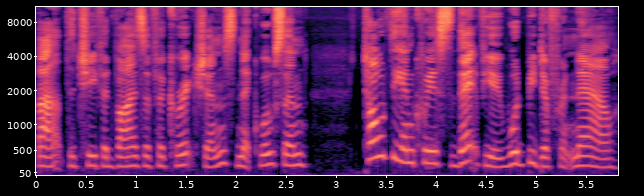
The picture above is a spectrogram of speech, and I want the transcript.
But the Chief Advisor for Corrections, Nick Wilson, told the inquest that view would be different now.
